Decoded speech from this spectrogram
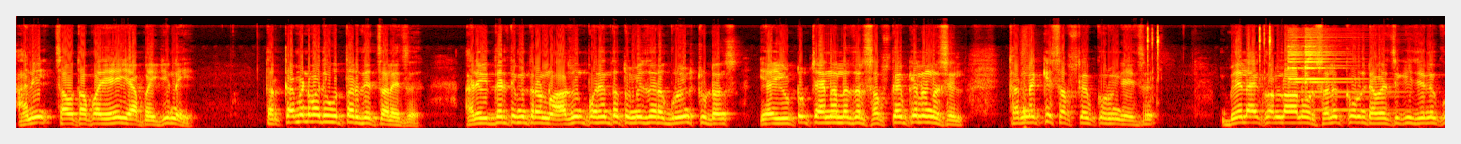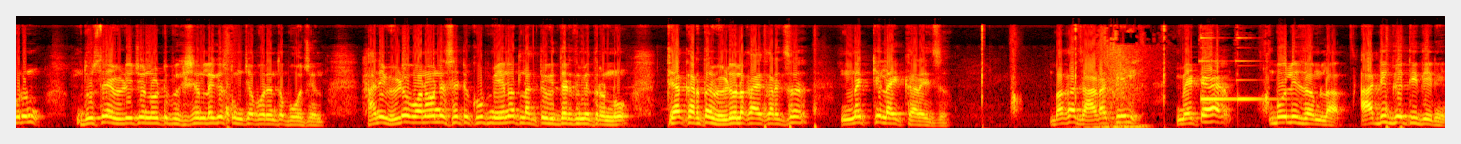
आणि चौथा पर्याय यापैकी नाही. तर कमेंटमध्ये उत्तर देत चालायचं. आणि विद्यार्थी मित्रांनो अजूनपर्यंत तुम्ही जर ग्रोईंग स्टुडंट्स या यूट्यूब चॅनलला जर सबस्क्राईब केलं नसेल तर नक्की सबस्क्राईब करून घ्यायचं. बेल आयकॉनला ऑलवर सिलेक्ट करून ठेवायचं की जेणेकरून दुसऱ्या व्हिडिओचे नोटिफिकेशन लगेच तुमच्यापर्यंत पोहोचेल. आणि व्हिडिओ बनवण्यासाठी खूप मेहनत लागते विद्यार्थी मित्रांनो. त्याकरता व्हिडिओला काय करायचं? नक्की लाईक करायचं. बघा झाडातील मेटॅबोलिझमला अधिक गती देणे.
